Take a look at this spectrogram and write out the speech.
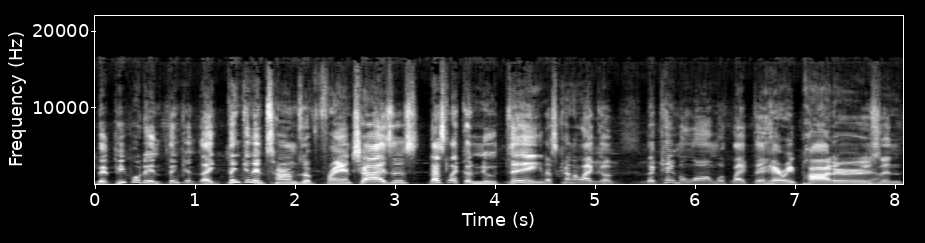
that people didn't think in, like thinking in terms of franchises. That's like a new thing. That's kind of like mm. a that came along with like the Harry Potters yeah. and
